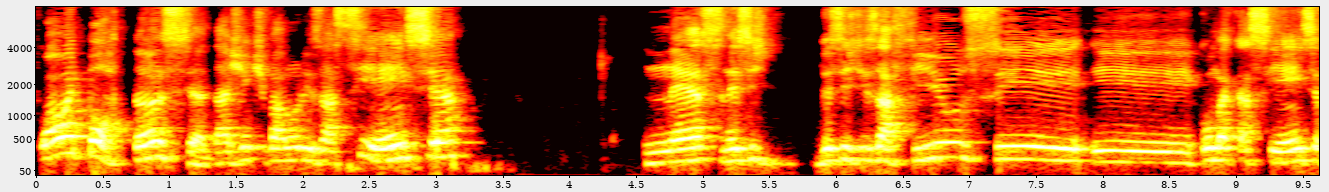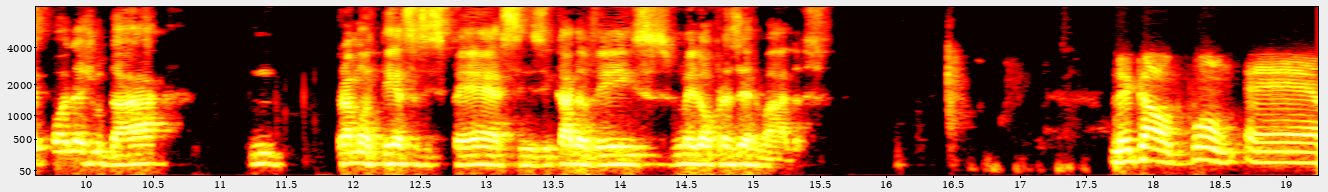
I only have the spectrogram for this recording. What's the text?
qual a importância da gente valorizar a ciência nessa, nesses desses desafios e, e como é que a ciência pode ajudar para manter essas espécies e cada vez melhor preservadas. Legal. Bom, é...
